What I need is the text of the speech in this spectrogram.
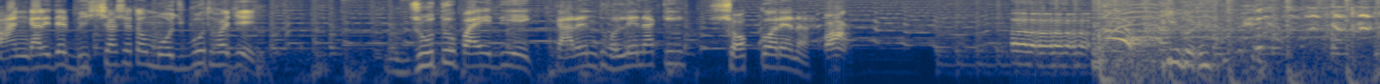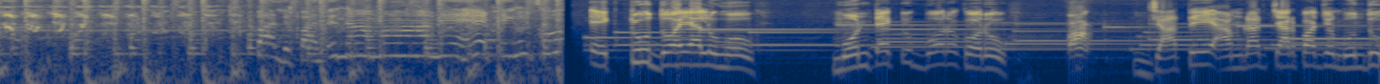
বাঙালিদের বিশ্বাস এত মজবুত হয় যে জুতো পায়ে দিয়ে কারেন্ট ধরলে নাকি শখ করে না। পালে পালে না একটু দয়ালু হও, মনটা একটু বড় করো। যাতে আমরা চার পাঁচজন বন্ধু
